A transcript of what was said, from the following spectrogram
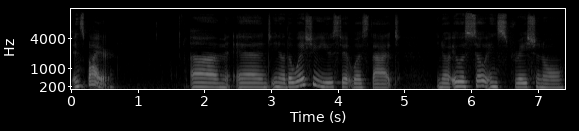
inspire. Um, and you know, the way she used it was that, you know, it was so inspirational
